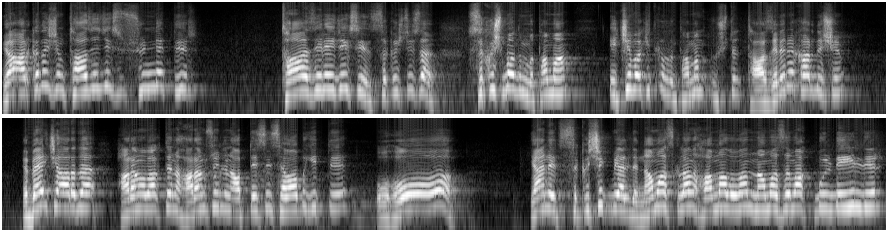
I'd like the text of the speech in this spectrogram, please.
Ya arkadaşım tazeleyeceksin sünnettir. Tazeleyeceksin. Sıkıştıysan. Sıkışmadın mı? Tamam. İki vakit kıldın. Tamam. Üçte tazele be kardeşim. E belki arada harama baktığını, haram söyledin, abdestin sevabı gitti. Oho! Yani sıkışık bir halde namaz kılan, hamal olan namazı makbul değildir.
